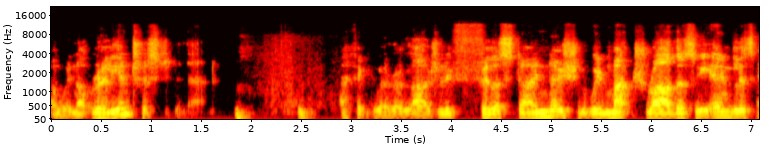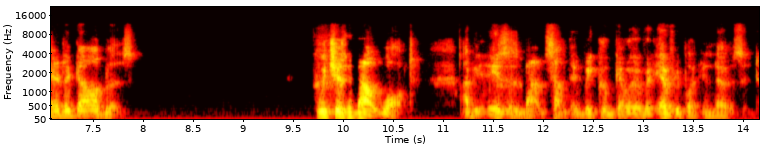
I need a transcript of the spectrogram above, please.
and we're not really interested in that. I think we're a largely Philistine nation. We much rather see endless Hedda Gablers, which is about what? I mean, it is about something we could go over. Everybody knows it.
